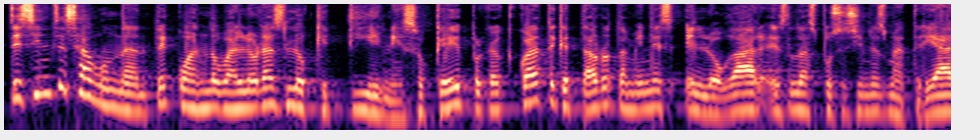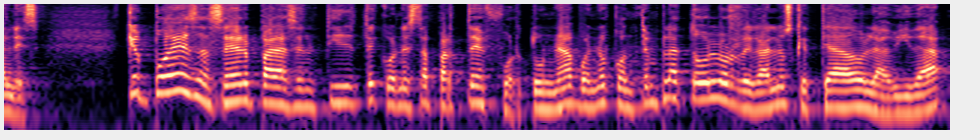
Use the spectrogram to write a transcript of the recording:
Te sientes abundante cuando valoras lo que tienes, ¿ok? Porque acuérdate que Tauro también es el hogar, es las posesiones materiales. ¿Qué puedes hacer para sentirte con esta parte de fortuna? Bueno, contempla todos los regalos que te ha dado la vida,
